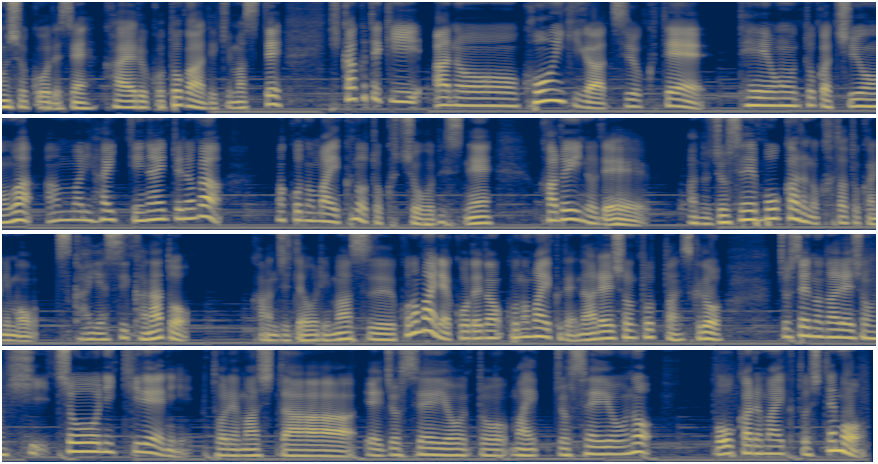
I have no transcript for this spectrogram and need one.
音色をですね、変えることができます。で、比較的、あの高音域が強くて、低音とか中音はあんまり入っていないというのが、まあ、このマイクの特徴ですね。軽いので、あの女性ボーカルの方とかにも使いやすいかなと感じております。この前にはこれのこのマイクでナレーション撮ったんですけど、女性のナレーション非常に綺麗に撮れました。え女性用とマイ女性用のボーカルマイクとしても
